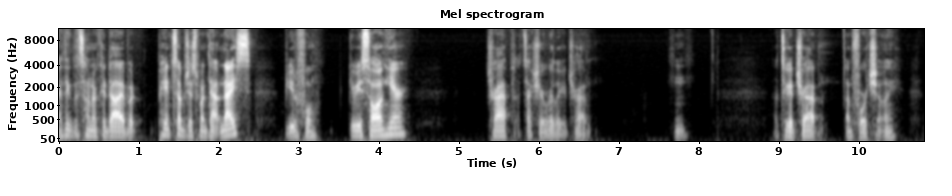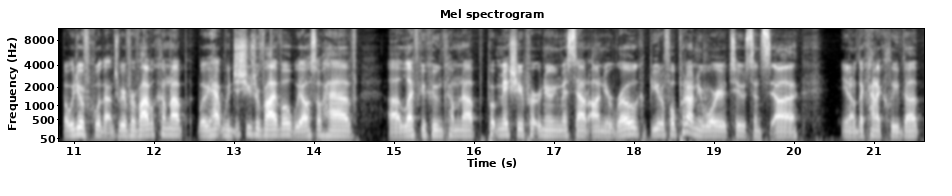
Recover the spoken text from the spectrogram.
I think this hunter could die. But pain sub just went down. Nice, beautiful. Give you a song here. Trap. That's actually a really good trap. Hmm. That's a good trap, unfortunately. But we do have cooldowns. We have revival coming up. We have we just use revival. We also have Uh, Life Cocoon coming up. Put make sure you put renewing mist out on your rogue. Beautiful. Put on your warrior too, since uh, you know they're kind of cleaved up.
